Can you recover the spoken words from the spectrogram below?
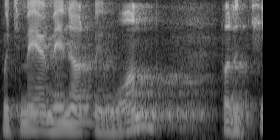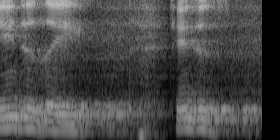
which may or may not be won, but it changes the changes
